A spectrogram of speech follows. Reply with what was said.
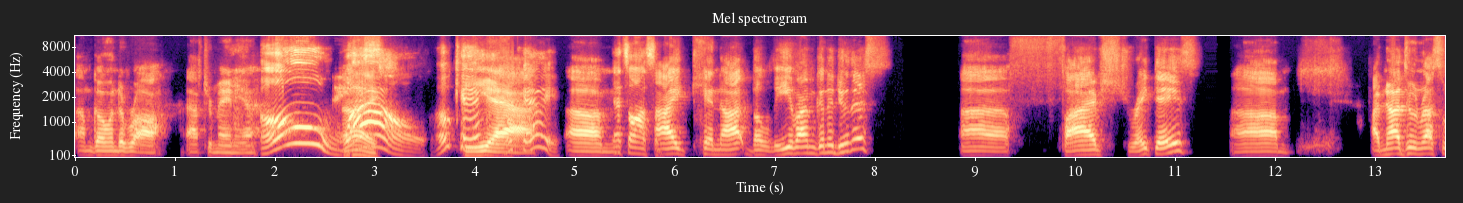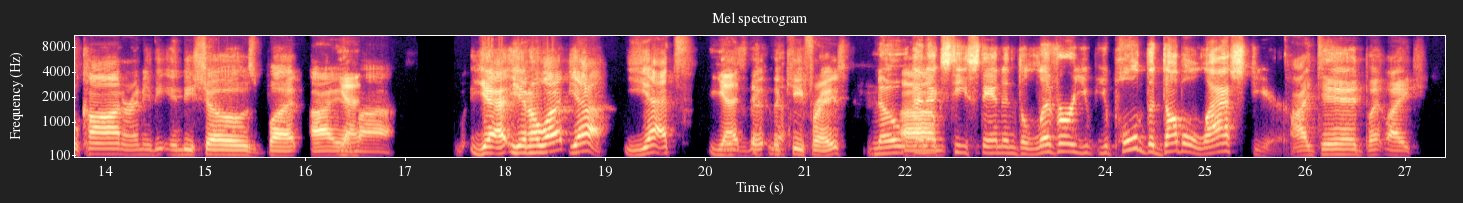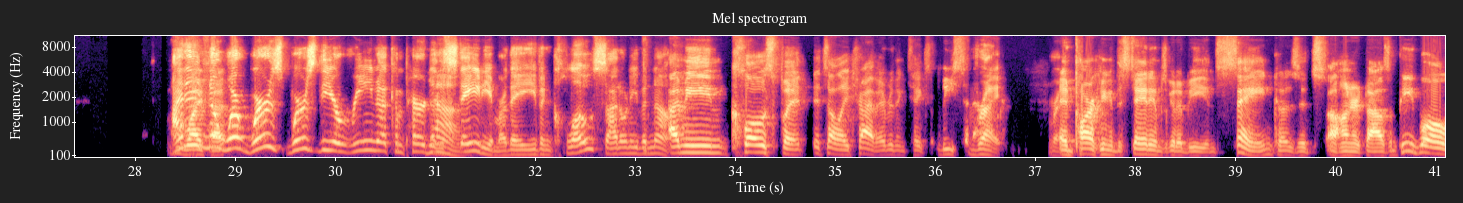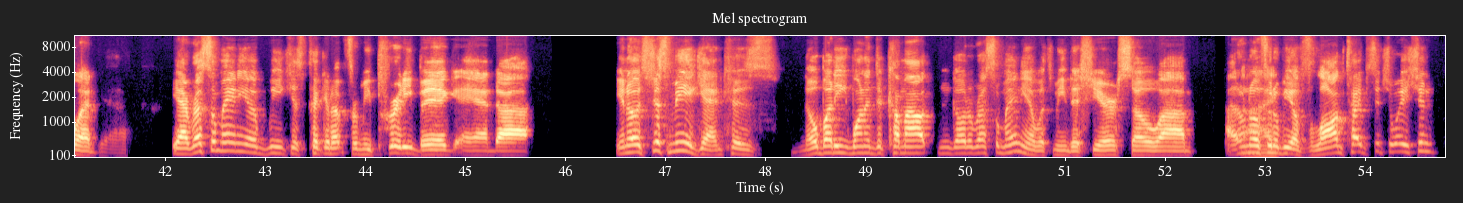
I'm going to Raw after Mania. oh, Nice. wow. Okay. Yeah. Okay. Um, That's awesome. I cannot believe I'm going to do this. Uh, five straight days. Um, I'm not doing WrestleCon or any of the indie shows, but I Yet. am. Yeah, you know what? Yeah, yet. Yet. is the, the key phrase. No Um, NXT stand and deliver. You you pulled the double last year. I did, but like, I didn't wife know had- where where's where's the arena compared to the stadium. Are they even close? I don't even know. I mean, close, but it's LA Trav. Everything takes at least an hour. right. Right. And parking at the stadium is going to be insane because it's hundred thousand people, and yeah. yeah, WrestleMania week is picking up for me pretty big, and uh, you know, it's just me again because nobody wanted to come out and go to WrestleMania with me this year. So um, I don't know if Right. it'll be a vlog type situation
